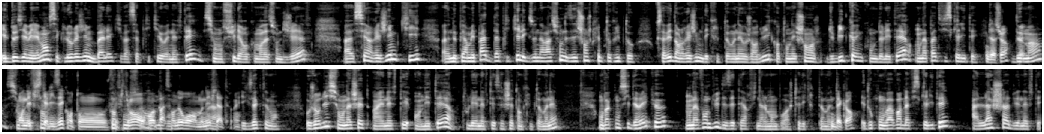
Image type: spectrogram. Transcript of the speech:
Et le deuxième élément, c'est que le régime balai qui va s'appliquer au NFT, si on suit les recommandations de l'IGF, euh, c'est un régime qui ne permet pas d'appliquer l'exonération des échanges crypto-crypto. Vous savez, dans le régime des crypto-monnaies aujourd'hui, quand on échange du bitcoin contre de l'Ether, on n'a pas de fiscalité. Bien sûr. Demain, si on, est fiscalisé quand on, effectivement, on, repasse en euros, en, monnaie fiat. Exactement. Aujourd'hui, si on achète un NFT en Ether, tous les NFT s'achètent en crypto-monnaie, on va considérer que on a vendu des Ethers finalement pour acheter des crypto-monnaies. D'accord. Et donc on va avoir de la fiscalité à l'achat du NFT,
